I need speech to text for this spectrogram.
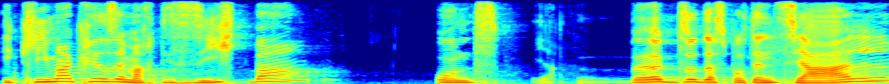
Die Klimakrise macht dies sichtbar und ja, birgt so das Potenzial,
